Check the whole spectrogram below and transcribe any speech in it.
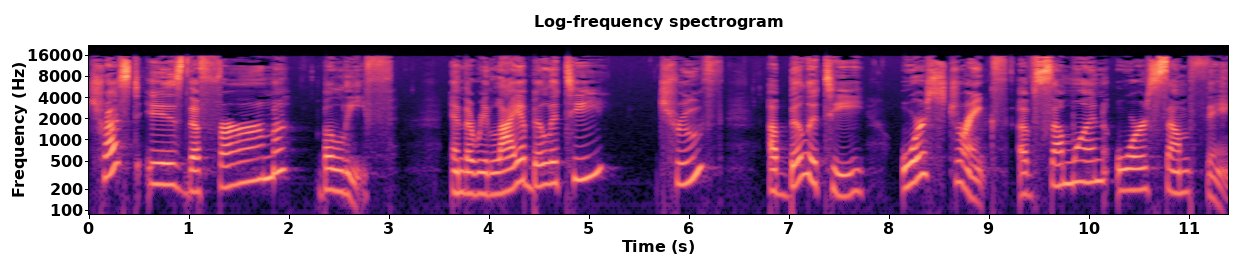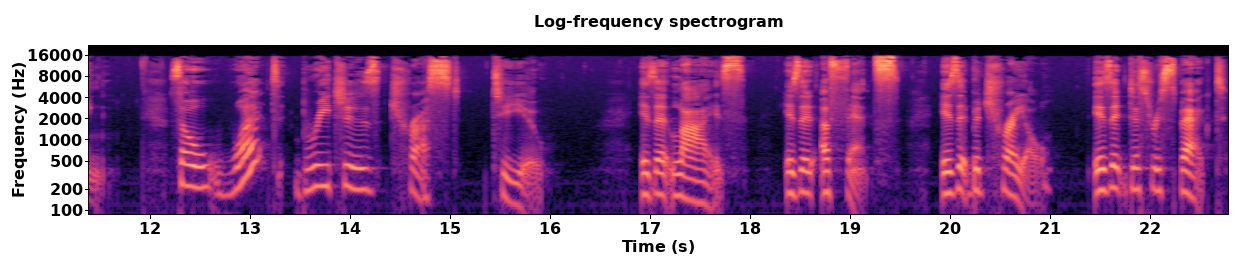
Trust is the firm belief in the reliability, truth, ability, or strength of someone or something. So, what breaches trust to you? Is it lies? Is it offense? Is it betrayal? Is it disrespect?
